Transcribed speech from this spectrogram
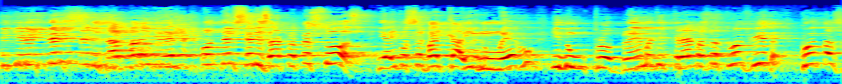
e querer terceirizar para a igreja ou terceirizar para pessoas. E aí você vai cair num erro e num problema de trevas da tua vida. Quantas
